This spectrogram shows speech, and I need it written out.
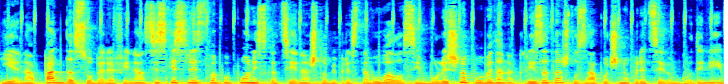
и е на пат да собере финансиски средства по пониска цена, што би представувало символична победа на кризата што започна пред 7 години.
